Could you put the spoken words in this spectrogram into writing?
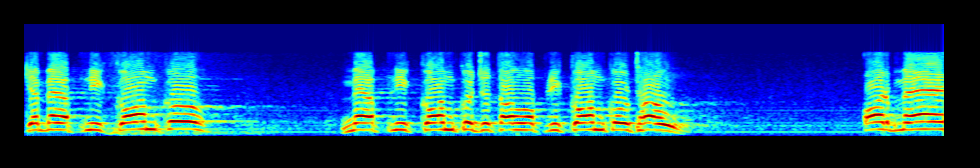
کہ میں اپنی قوم کو، میں اپنی قوم کو جتاؤں، اپنی قوم کو اٹھاؤں۔ اور میں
